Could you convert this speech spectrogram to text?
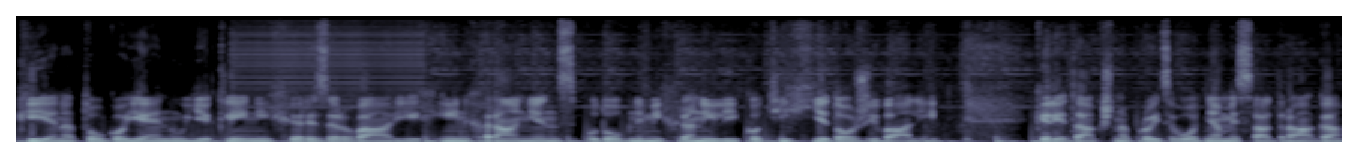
ki je na to gojen v jeklenih rezervarjih in hranjen s podobnimi hranili, kot jih jedo živali. Ker je takšna proizvodnja mesa draga,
